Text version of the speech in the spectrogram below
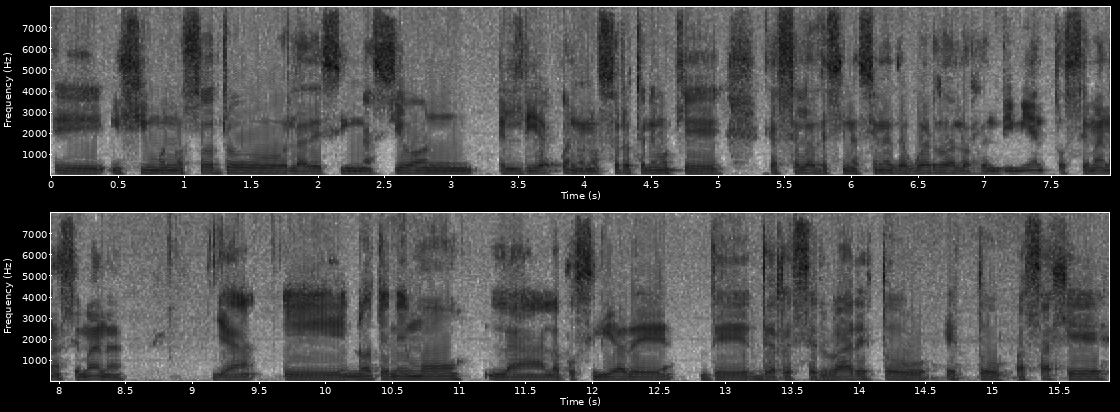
eh, hicimos nosotros la designación el día, bueno, nosotros tenemos que, que hacer las designaciones de acuerdo a los rendimientos semana a semana. Ya eh, no tenemos la, la posibilidad de, de- de reservar estos estos pasajes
